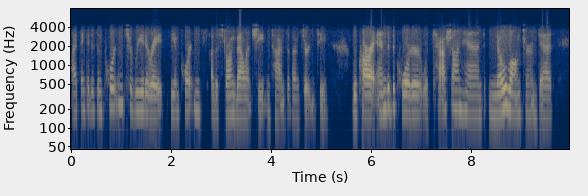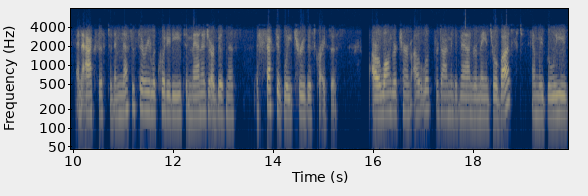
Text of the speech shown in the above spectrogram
I think it is important to reiterate the importance of a strong balance sheet in times of uncertainty. Lucara ended the quarter with cash on hand, no long-term debt, and access to the necessary liquidity to manage our business effectively through this crisis. Our longer-term outlook for diamond demand remains robust, and we believe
